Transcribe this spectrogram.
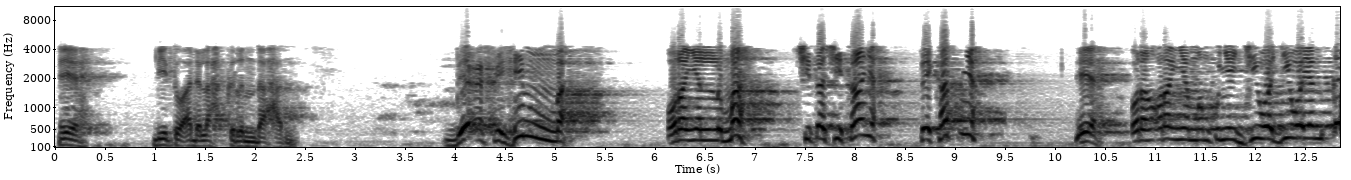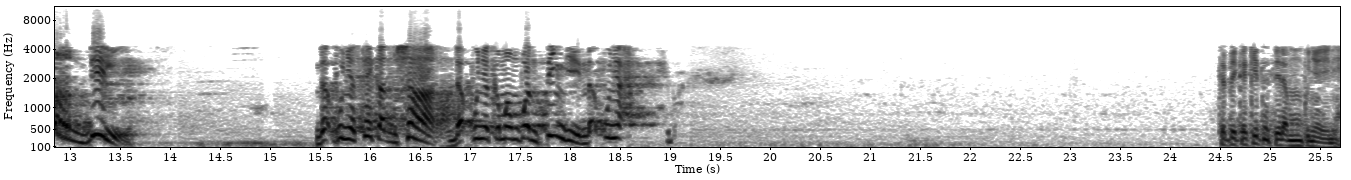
Iya, itu adalah kerendahan. Da'fi himmah. Orang yang lemah cita-citanya, tekadnya. Iya, orang-orang yang mempunyai jiwa-jiwa yang kerdil tidak punya tekad besar, tidak punya kemampuan tinggi, tidak punya ketika kita tidak mempunyai ini.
